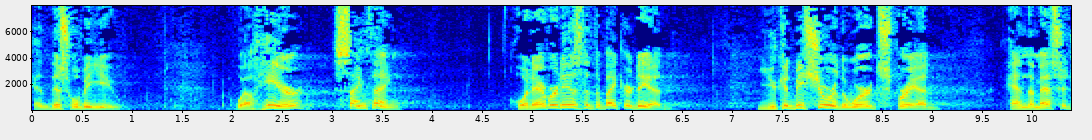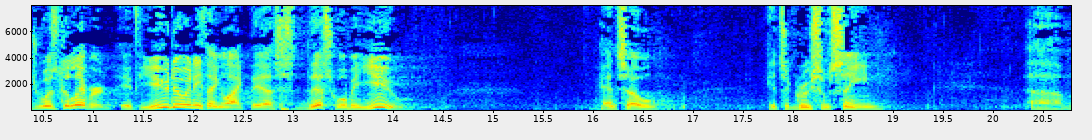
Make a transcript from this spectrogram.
and this will be you. Well here, same thing. Whatever it is that the baker did, you can be sure the word spread and the message was delivered. If you do anything like this, this will be you. And so it's a gruesome scene. Um,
